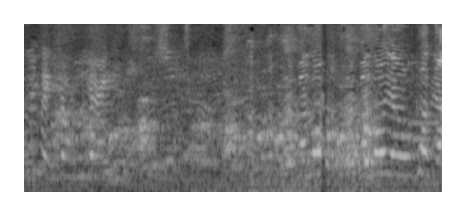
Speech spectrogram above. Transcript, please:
啲味仲劲，咪攞咪攞有咁吸引。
